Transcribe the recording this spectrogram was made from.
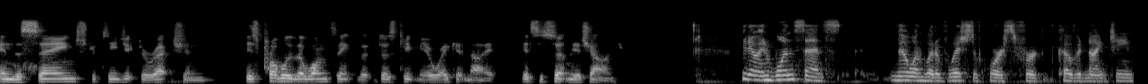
in the same strategic direction is probably the one thing that does keep me awake at night. It's a, certainly a challenge. You know, in one sense, no one would have wished, of course, for COVID 19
